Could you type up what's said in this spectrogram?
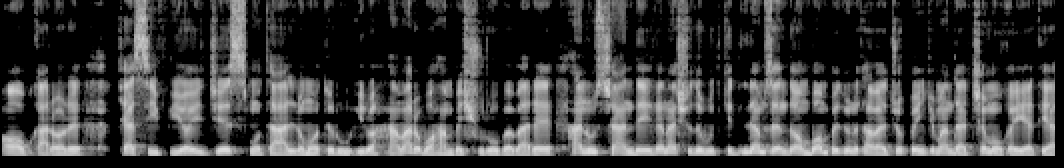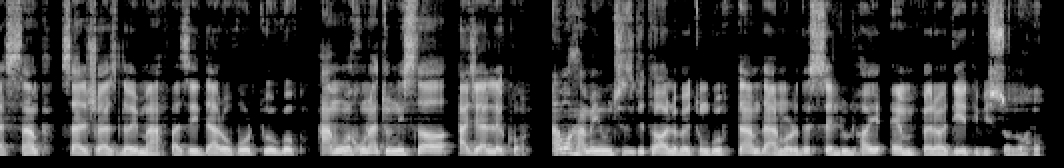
آب قرار کسیفی های جسم و تعلمات روحی رو همه رو با هم به شروع ببره. هنوز چند دقیقه نشده بود که دیدم زندانبان بدون توجه به اینکه من در چه موقعیتی هستم سرشو از لای محفظه در آورد تو و گفت هموم خونتون نیستا؟ عجله کن. اما همه اون چیزی که تا حالا بهتون گفتم در مورد سلول های انفرادی 209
